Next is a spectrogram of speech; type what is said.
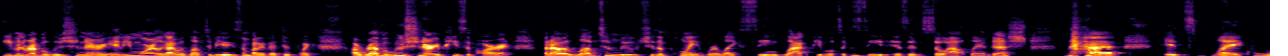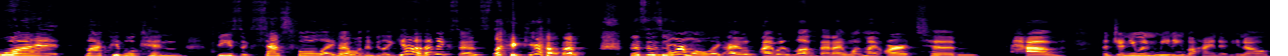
even revolutionary anymore. Like I would love to be somebody that did like a revolutionary piece of art, but I would love to move to the point where like seeing black people succeed isn't so outlandish that it's like what? Black people can be successful? Like yeah. i want them to be like yeah that makes sense. Like yeah that this is normal. Like i would i would love that. I want my art to have a genuine meaning behind it, you know?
